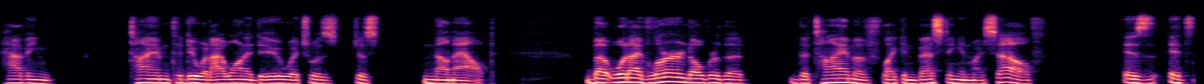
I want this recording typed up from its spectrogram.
having time to do what I want to do, which was just numb out. But what I've learned over the the time of like investing in myself is it's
